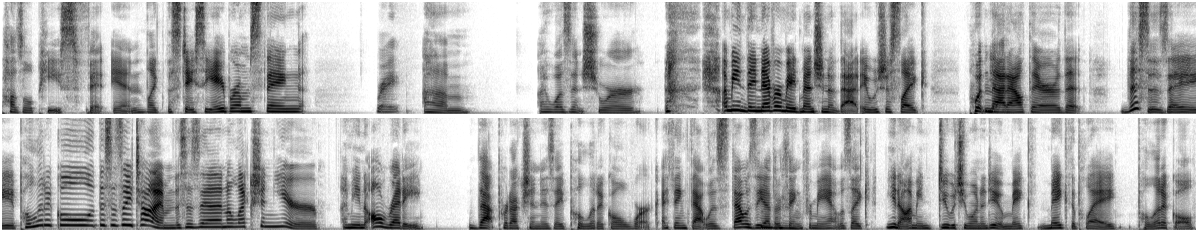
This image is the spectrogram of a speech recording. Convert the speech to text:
puzzle piece fit in? Like the Stacey Abrams thing, Right. um I wasn't sure. I mean, they never made mention of that. It was just like putting Yeah. that out there that this is a political this is a time, this is an election year. I mean, already that production is a political work. I think that was that was the other Mhm. thing for me. I was like, you know, I mean, do what you want to do. Make make the play political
